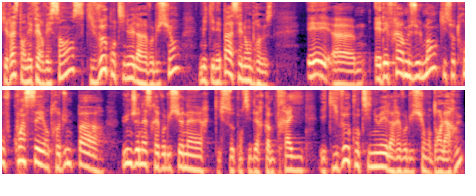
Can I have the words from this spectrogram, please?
qui reste en effervescence, qui veut continuer la révolution, mais qui n'est pas assez nombreuse. Et, euh, et des frères musulmans qui se trouvent coincés entre, d'une part, une jeunesse révolutionnaire qui se considère comme trahie et qui veut continuer la révolution dans la rue,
